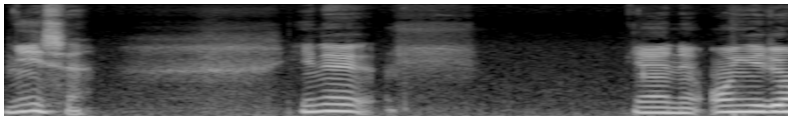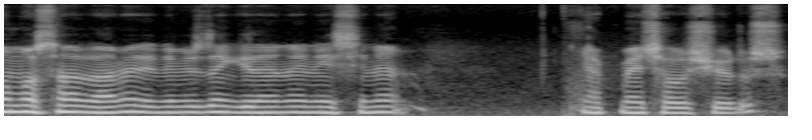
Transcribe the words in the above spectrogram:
Neyse. Yine yani 17 olmasına rağmen elimizden gelen en iyisini yapmaya çalışıyoruz.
